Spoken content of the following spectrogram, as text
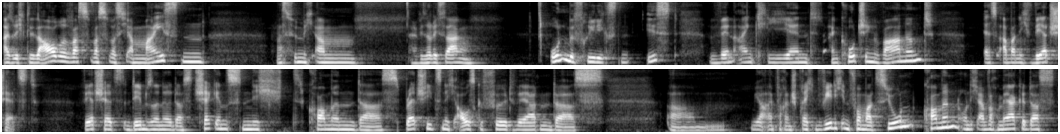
also ich glaube, was, was, was ich am meisten, was für mich am, wie soll ich sagen, unbefriedigsten ist, wenn ein Klient ein Coaching wahrnimmt, es aber nicht wertschätzt. Wertschätzt in dem Sinne, dass Check-ins nicht kommen, dass Spreadsheets nicht ausgefüllt werden, dass ähm, ja einfach entsprechend wenig Informationen kommen und ich einfach merke, dass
